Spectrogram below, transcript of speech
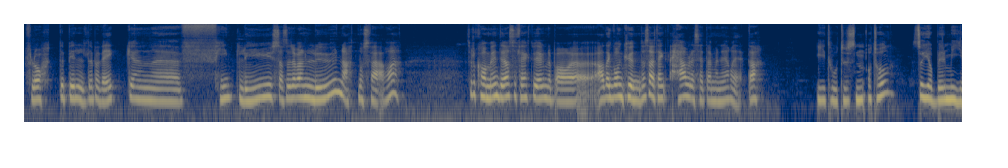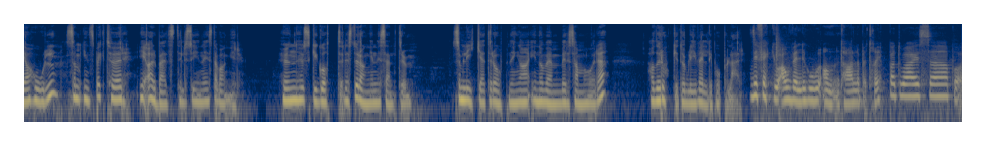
Flotte bilder på veggen, eh, fint lys. Altså, det var en lun atmosfære. Så du kom inn der, så fikk du egentlig bare Hadde jeg vært en kunde, så hadde jeg tenkt her vil jeg sette meg ned og ete. I 2012 så jobber Mia Holen som inspektør i Arbeidstilsynet i Stavanger. Hun husker godt restauranten i sentrum, som like etter åpninga i november samme året hadde rukket å bli veldig populær. De fikk jo også veldig god omtale på TripAdvisor, på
